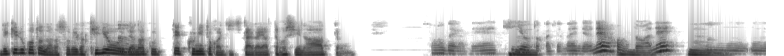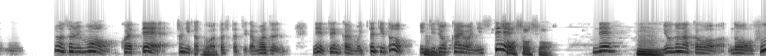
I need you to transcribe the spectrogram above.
できることならそれが企業じゃなくって国とか自治体がやってほしいなって思そうだよね。企業とかじゃないんだよね、本当はね。う。う。うんんうんうんうん。でもそれも、こうやって、とにかく私たちがまず、ね、前回も言ったけど、うん日常会話にして、そうそうそね、う。うん。世の中の雰囲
